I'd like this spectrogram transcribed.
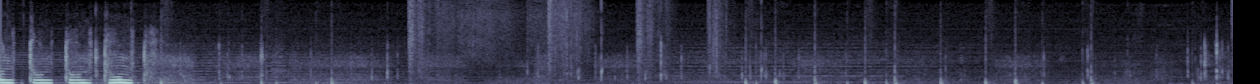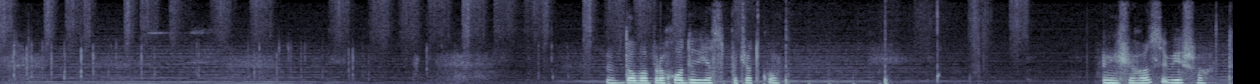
Тун-тун-тун-тун. Доба проходив я спочатку. Нічого собі шахта.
